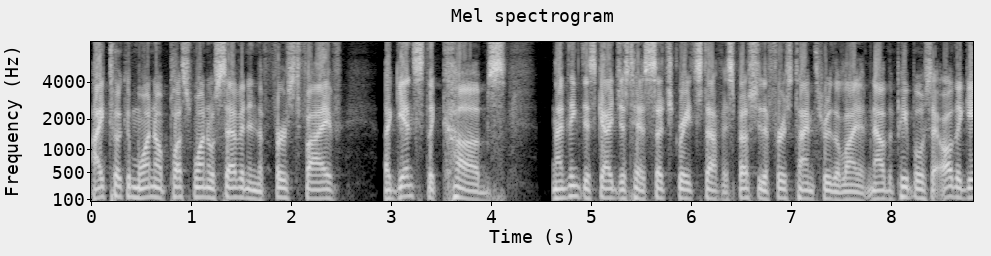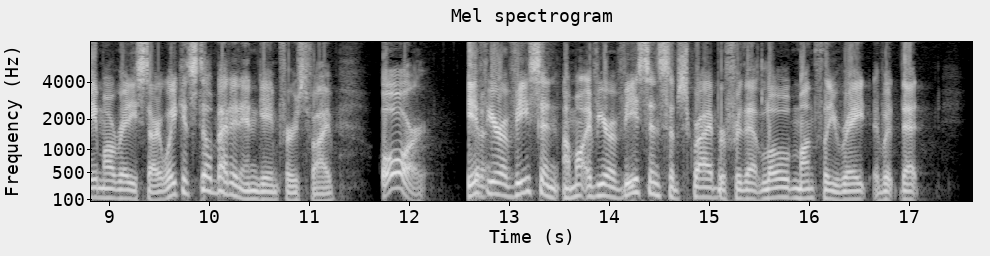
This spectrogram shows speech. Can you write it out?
I took him 1 plus 107 in the first five against the Cubs. I think this guy just has such great stuff, especially the first time through the lineup. Now the people will say, "Oh, the game already started." Well, you can still bet it in game first five, or if you're a VSiN, if you're a VSiN subscriber for that low monthly rate that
